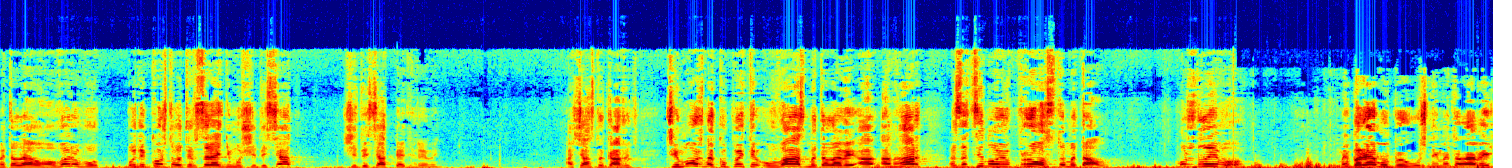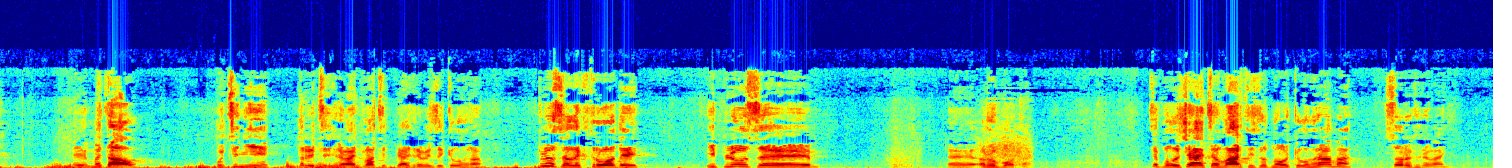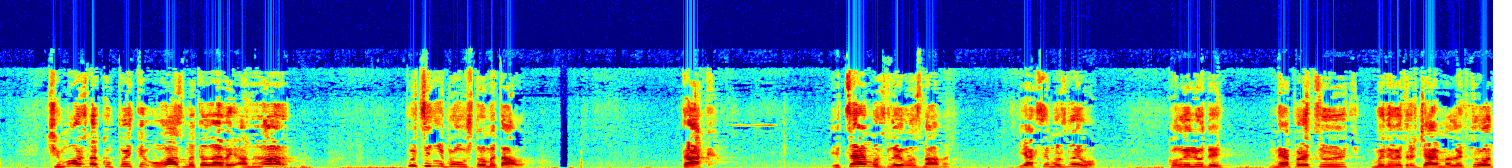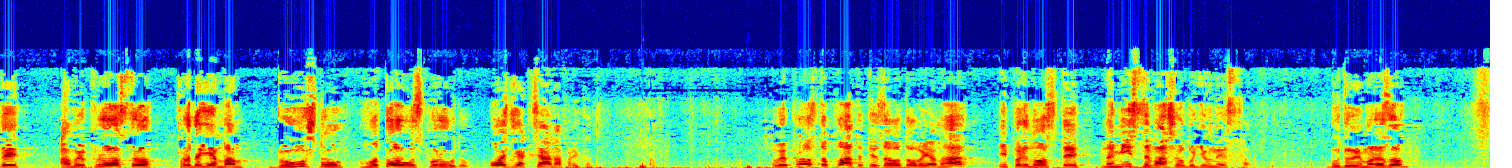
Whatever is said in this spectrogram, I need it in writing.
металевого виробу буде коштувати в середньому 60-65 гривень. А часто кажуть, чи можна купити у вас металевий ангар за ціною просто металу? Можливо. Ми беремо беушний металевий е, метал по ціні 30 гривень 25 гривень за кілограм, плюс електроди і плюс е, е, робота. Це виходить вартість 1 кілограма 40 гривень. Чи можна купити у вас металевий ангар по ціні беушного металу? Так. І це можливо з нами. Як це можливо? Коли люди не працюють, ми не витрачаємо електроди, а ми просто продаємо вам беушну готову споруду. Ось як ця, наприклад. Ви просто платите за готовий ангар і переносите на місце вашого будівництва. Будуємо разом.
